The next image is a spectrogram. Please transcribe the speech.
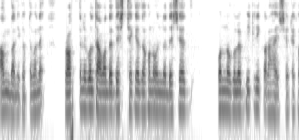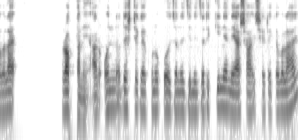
আমদানি করতে। মানে রপ্তানি বলতে আমাদের দেশ থেকে যখন অন্য দেশে পণ্যগুলো বিক্রি করা হয়, সেটাকে বলা হয় রপ্তানি। আর অন্য দেশ থেকে কোনো প্রয়োজনীয় জিনিস যদি কিনে নিয়ে আসা হয়, সেটাকে বলা হয়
